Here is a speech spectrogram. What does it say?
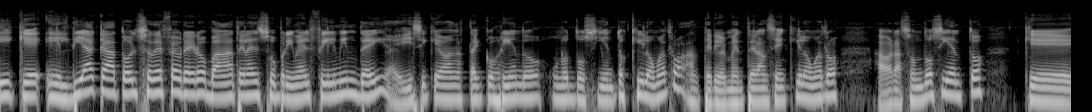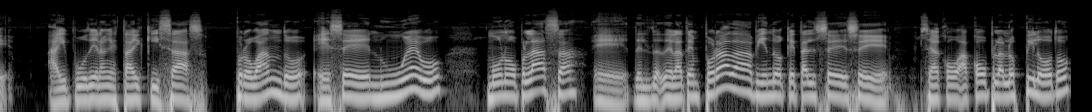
y que el día 14 de febrero van a tener su primer filming day. Ahí sí que van a estar corriendo unos 200 kilómetros. Anteriormente eran 100 kilómetros, ahora son 200. Que ahí pudieran estar quizás probando ese nuevo monoplaza eh, de, la temporada, viendo qué tal se, se, se acoplan los pilotos,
